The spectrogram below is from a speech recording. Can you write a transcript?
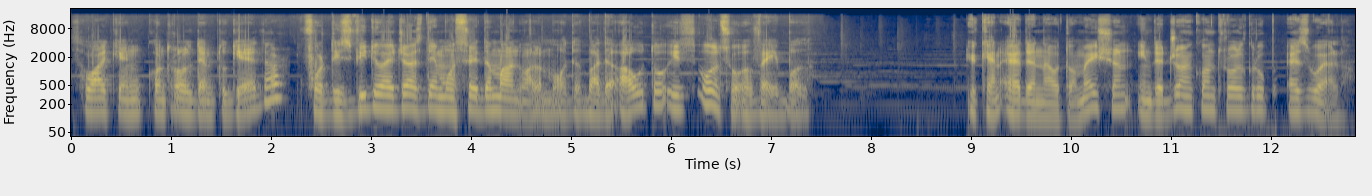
so I can control them together. For this video I just demonstrate the manual mode but the auto is also available. You can add an automation in the joint control group as well.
